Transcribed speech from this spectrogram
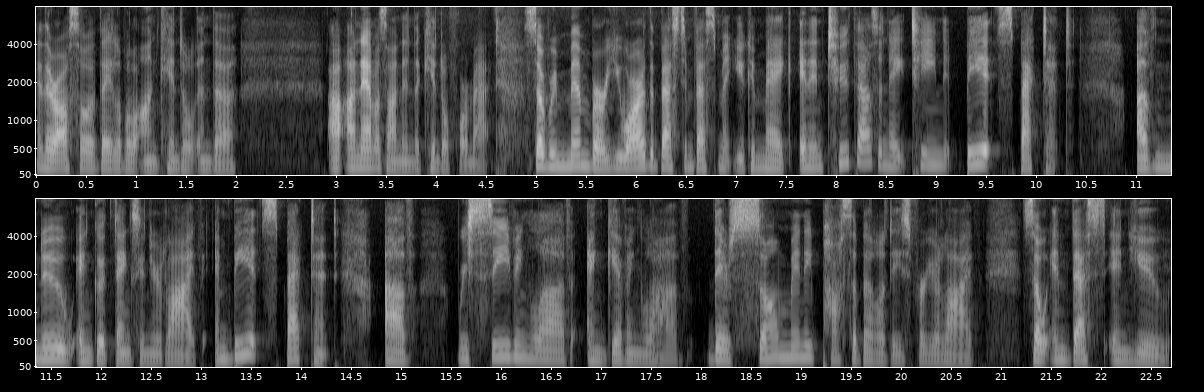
And they're also available on Kindle in the uh, on Amazon in the Kindle format. So remember, you are the best investment you can make. And in 2018, be expectant of new and good things in your life and be expectant of receiving love and giving love. There's so many possibilities for your life. So invest in you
